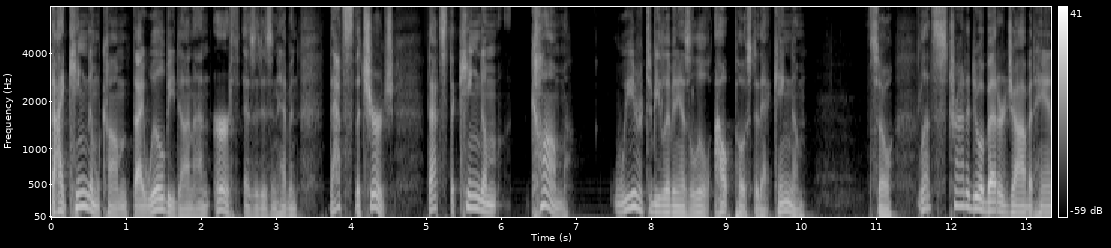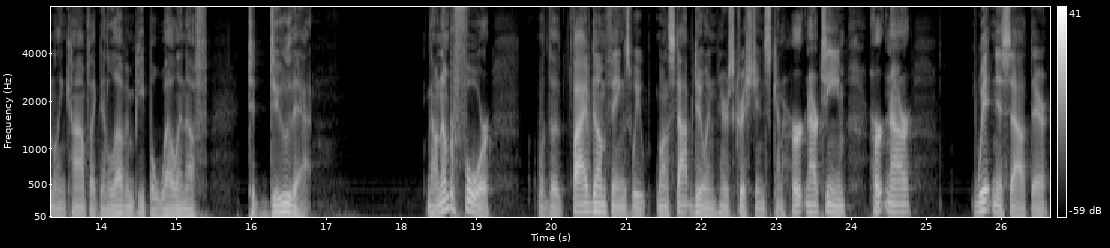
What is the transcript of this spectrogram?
Thy kingdom come, thy will be done on earth as it is in heaven. That's the church. That's the kingdom come. We are to be living as a little outpost of that kingdom. So let's try to do a better job at handling conflict and loving people well enough to do that. Now, number four of the five dumb things we want to stop doing here as Christians, kind of hurting our team, hurting our witness out there.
